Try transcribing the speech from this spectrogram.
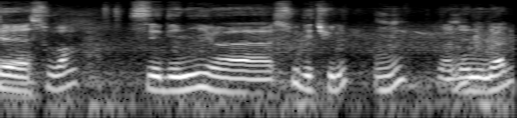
C'est euh, souvent, c'est des nids euh, sous des tuiles, mhm, dans Mhm. un immeuble,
